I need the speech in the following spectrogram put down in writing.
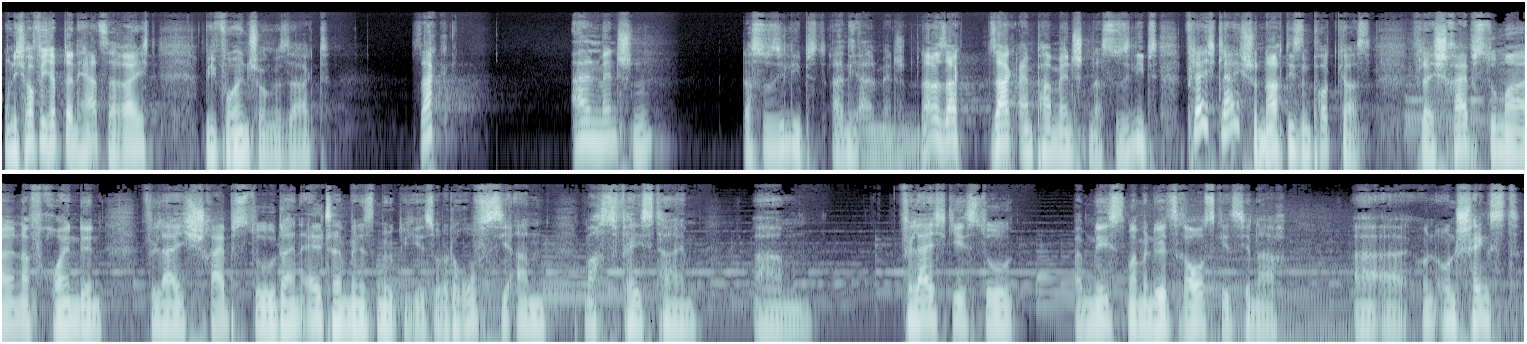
Und ich hoffe, ich habe dein Herz erreicht, wie vorhin schon gesagt. Sag allen Menschen, dass du sie liebst. Ah, nicht allen Menschen. Aber sag, sag ein paar Menschen, dass du sie liebst. Vielleicht gleich schon nach diesem Podcast. Vielleicht schreibst du mal einer Freundin, vielleicht schreibst du deinen Eltern, wenn es möglich ist, oder du rufst sie an, machst FaceTime. Ähm, vielleicht gehst du beim nächsten Mal, wenn du jetzt rausgehst hier nach äh, äh, und, und schenkst,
